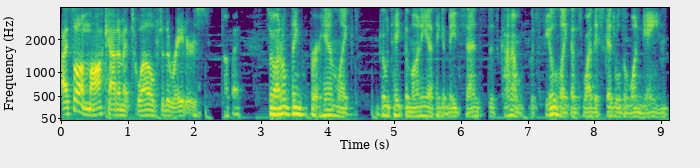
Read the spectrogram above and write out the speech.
i saw a mock at him at 12 to the raiders Okay. So I don't think for him, like, go take the money. I think it made sense. That's kind of, it feels like that's why they scheduled the one game,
